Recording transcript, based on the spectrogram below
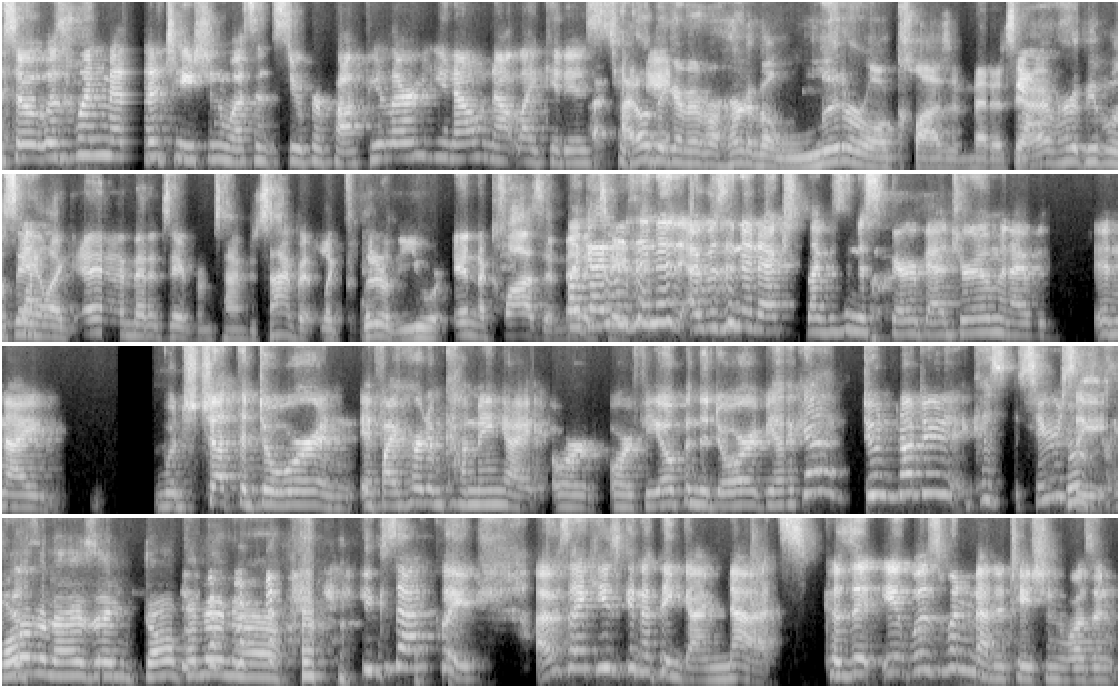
So it was when meditation wasn't super popular, you know, not like it is today. I don't think I've ever heard of a literal closet meditator. Yeah. I've heard people saying yeah. like, eh, I meditate from time to time, but like literally you were in a closet meditating. Like I was in a, I was in an I was in a spare bedroom and I would, and I would shut the door and if I heard him coming, I or or if he opened the door, I'd be like, yeah, do not do it. Because seriously, Just organizing, don't come in here. exactly. I was like, he's gonna think I'm nuts. Cause it, it was when meditation wasn't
